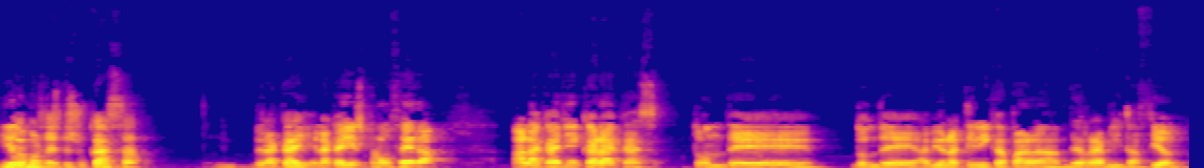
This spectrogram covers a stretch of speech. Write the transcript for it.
íbamos desde su casa, de la calle, en la calle Espronceda, a la calle Caracas, donde, donde había una clínica para, de rehabilitación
